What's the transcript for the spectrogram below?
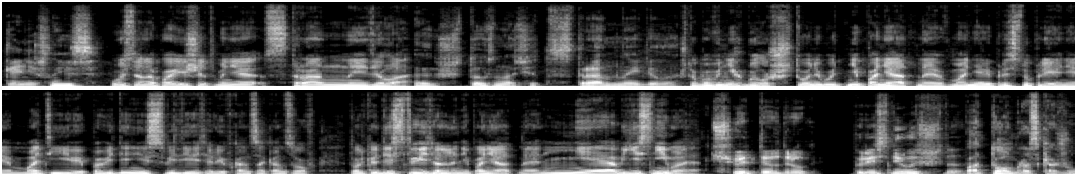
Конечно, есть. Пусть она поищет мне странные дела. Э, что значит странные дела? Чтобы в них было что-нибудь непонятное в манере преступления, мотиве, поведении свидетелей, в конце концов. Только действительно непонятное, необъяснимое. Чуть ты вдруг? Приснилось что? Потом расскажу.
